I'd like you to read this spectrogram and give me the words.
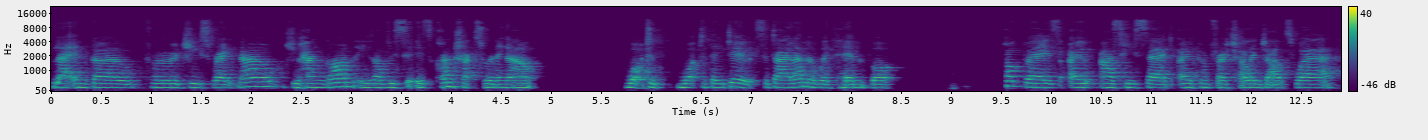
let him go for a reduced rate now? Do you hang on? He's obviously his contract's running out what do what do they do it's a dilemma with him but Pogba is as he said open for a challenge elsewhere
